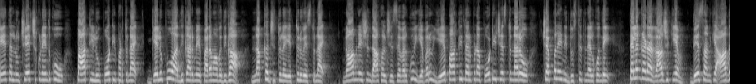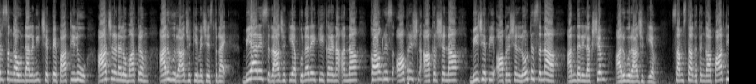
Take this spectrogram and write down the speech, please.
నేతలను చేర్చుకునేందుకు పార్టీలు పోటీ పడుతున్నాయి. గెలుపు అధికారమే పరమావధిగా నక్కజిత్తుల ఎత్తులు వేస్తున్నాయి. నామినేషన్ దాఖలు చేసే వరకు ఎవరు ఏ పార్టీ తరపున పోటీ చేస్తున్నారో చెప్పలేని దుస్థితి నెలకొంది. తెలంగాణ రాజకీయం దేశానికి ఆదర్శంగా ఉండాలని చెప్పే పార్టీలు ఆచరణలో మాత్రం అరువు రాజకీయమే చేస్తున్నాయి. బీఆర్ఎస్ రాజకీయ పునరేకీకరణ అన్న కాంగ్రెస్ ఆపరేషన్ ఆకర్షణ బీజేపీ ఆపరేషన్ లోటస్ అన్న అందరి లక్ష్యం అరువు రాజకీయం. సంస్థాగతంగా పార్టీ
